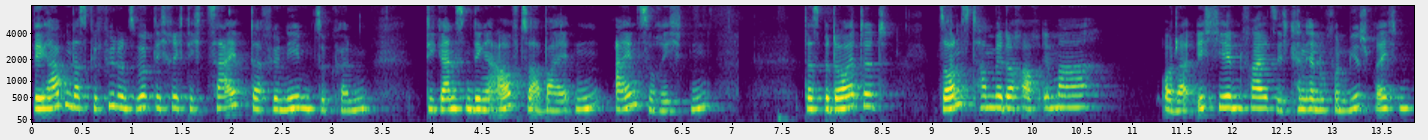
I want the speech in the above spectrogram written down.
Wir haben das Gefühl, uns wirklich richtig Zeit dafür nehmen zu können, die ganzen Dinge aufzuarbeiten, einzurichten. Das bedeutet, sonst haben wir doch auch immer oder ich jedenfalls, ich kann ja nur von mir sprechen,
